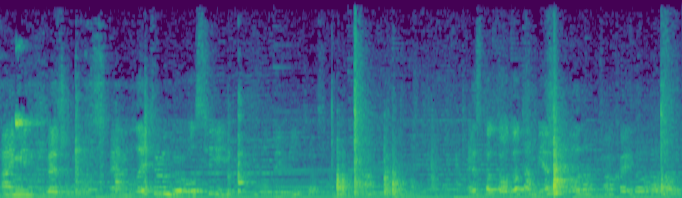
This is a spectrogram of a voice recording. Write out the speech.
I mean vegetables. And later on we will see will be meat or something. huh? ¿Esto todo también? Todo, Okay. todo, todo.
